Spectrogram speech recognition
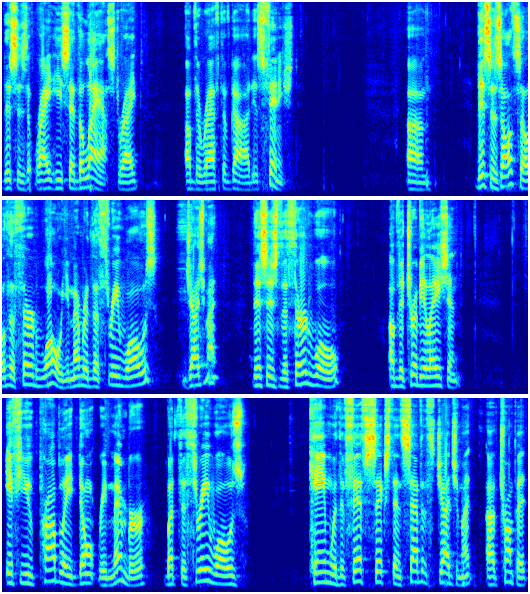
This is right. He said the last right of the wrath of God is finished. Um, this is also the third woe. You remember the three woes judgment? This is the third woe of the tribulation. If you probably don't remember, but the three woes came with the fifth, sixth, and seventh judgment, uh, trumpet,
